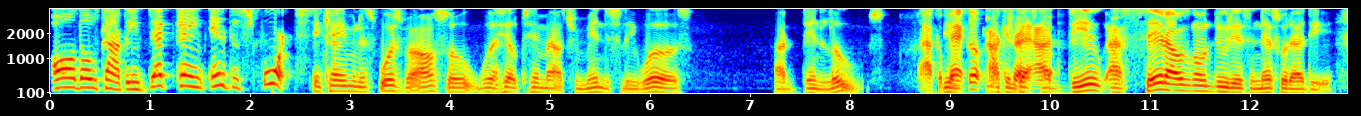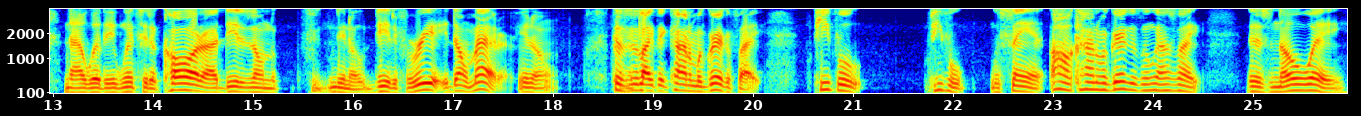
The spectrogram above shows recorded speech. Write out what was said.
all those kind of things that came into sports. it came into sports, but also what helped him out tremendously was I didn't lose. I could Yeah, back up I can trash back. I did. I said I was gonna do this, and that's what I did. Now, whether it went to the card or I did it on the, you know, did it for real, it don't matter, you know, because it's mm-hmm. like the Conor McGregor fight. People, people was saying, "Oh, Conor McGregor's gonna." win." I was like, "There's no way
